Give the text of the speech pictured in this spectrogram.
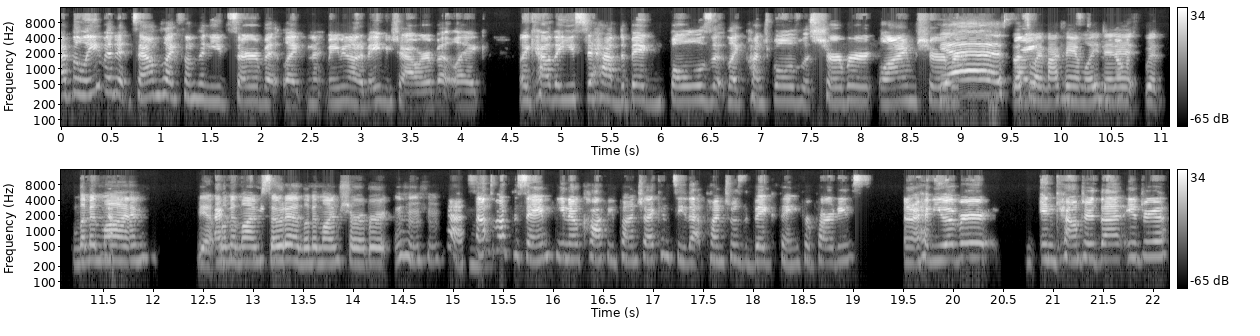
I believe it. It sounds like something you'd serve at like maybe not a baby shower, but like like how they used to have the big bowls that like punch bowls with sherbet, lime sherbet. Yes, that's right? why my family did it with lemon lime. Yeah, lemon lime soda and lemon lime sherbet. yeah, sounds about the same. You know, coffee punch. I can see that punch was the big thing for parties. And have you ever encountered that, Andrea?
